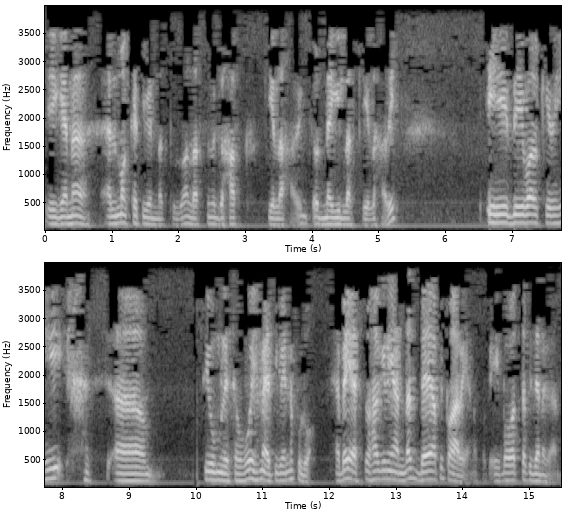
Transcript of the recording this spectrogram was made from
ඒ ගැන ඇල්මක් ඇති වෙන්නත් පුළුවන් ලස්සන ගහක් කියලා හරි නැගිල්ලක් කියලා හරි. ඒ දේවල් කෙරෙහි සියුම් ලෙස හෝ එහෙම ඇති වෙන්න පුළුවන්. හැබැයි ඇස් වහගෙන යන්නත් බෑ අපි පාරේ යනකොට. ඒ බවත් අපි දැනගන්න.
